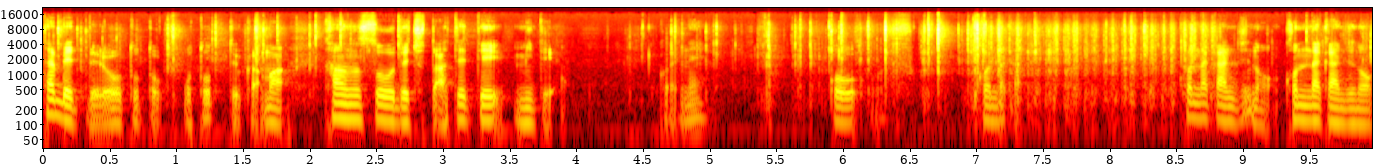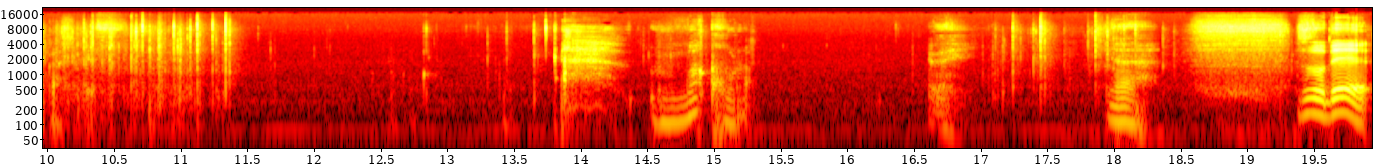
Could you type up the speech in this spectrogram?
食べてる音と、音っていうか、まあ、感想でちょっと当ててみてよ。これね。こう、こんな感じ。こんな感じの、こんな感じのお菓子です。あうまこら。ええ。そうで、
